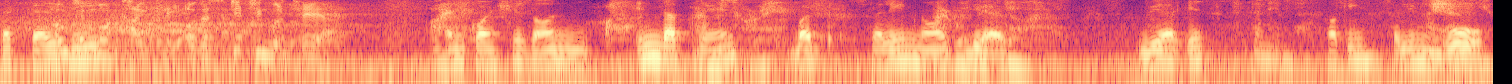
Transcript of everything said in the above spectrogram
the Hold him more tightly, or the stitching will tear. unconscious on ah, in the plane, but Salim not will be there. Where is Salim, fucking Salim I go? have.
